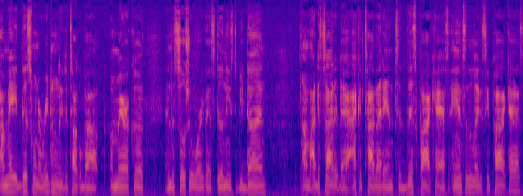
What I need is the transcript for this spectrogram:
I made this one originally to talk about America and the social work that still needs to be done. Um, I decided that I could tie that into this podcast and to the Legacy podcast.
